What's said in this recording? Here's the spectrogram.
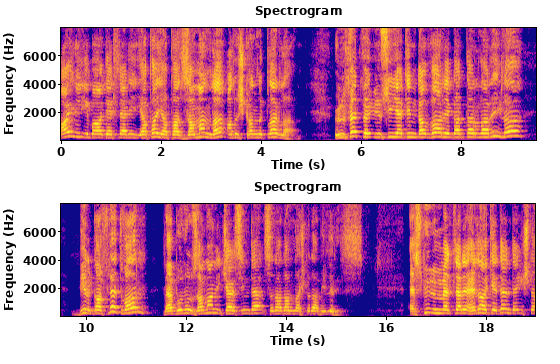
aynı ibadetleri yapa yapa zamanla, alışkanlıklarla, ülfet ve ünsiyetin davvari gaddarlarıyla bir gaflet var ve bunu zaman içerisinde sıradanlaştırabiliriz. Eski ümmetleri helak eden de işte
